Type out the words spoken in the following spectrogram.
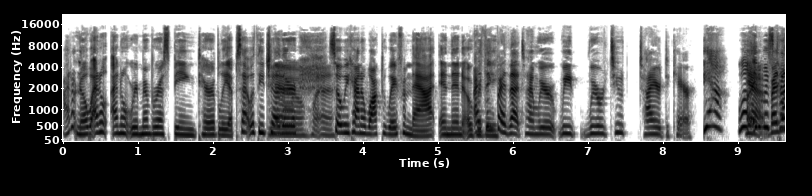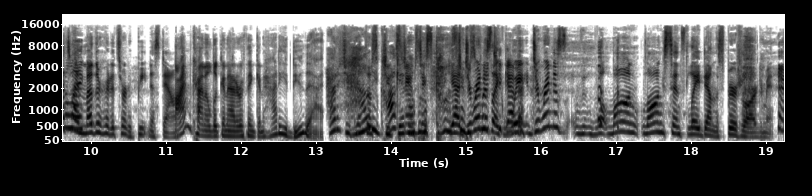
I don't know. I don't. I don't remember us being terribly upset with each other. Uh, So we kind of walked away from that, and then over I the think by that time we were we we were too tired to care. yeah. Well, yeah, it was by that time like motherhood had sort of beaten us down. I'm kind of looking at her thinking, how do you do that? How did you get How those did you get all those to- yeah, costumes Dorinda's like, together? wait, Dorinda's long, long since laid down the spiritual argument.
